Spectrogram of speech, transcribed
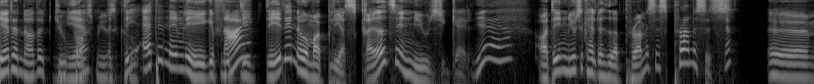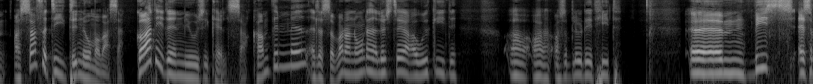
yet another jukebox Ja, musical. men det er det nemlig ikke, fordi Nej. dette nummer bliver skrevet til en musical. Ja. Og det er en musical, der hedder Promises, Promises. Ja. Øh, og så fordi det nummer var så godt i den musical, så kom det med. Eller så var der nogen, der havde lyst til at udgive det. Og, og, og så blev det et hit. Øh, vi, altså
